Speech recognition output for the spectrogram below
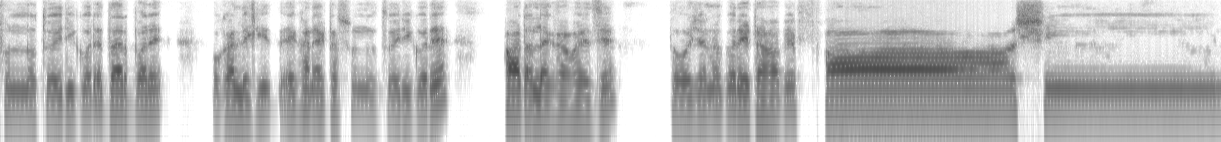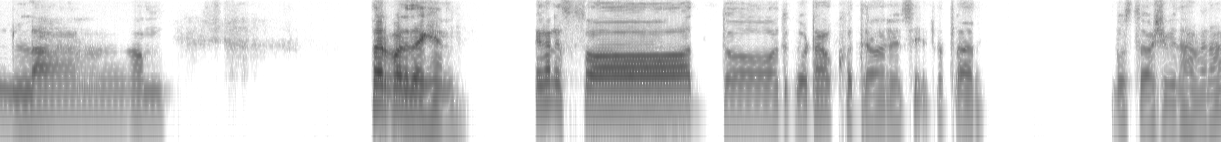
শূন্য তৈরি করে, তারপরে ওকার লিখি। এখানে একটা শূন্য তৈরি করে ফাটা লেখা হয়েছে। তো ওই জন্য করে এটা হবে লাম। তারপরে দেখেন, এখানে সদ গোটা অক্ষর দেওয়া রয়েছে এটা তো আর বুঝতে অসুবিধা হবে না।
